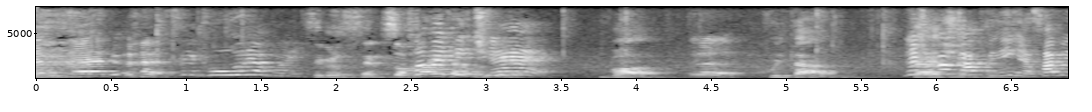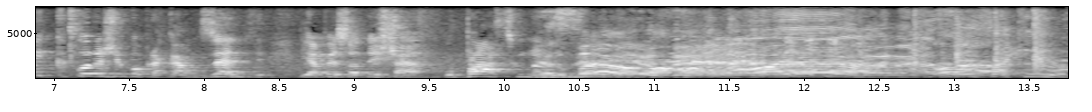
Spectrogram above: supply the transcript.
É sério. Segura, mãe. Segura você no sofá Como é então. que? Vó, Ah, cuidado. Deixa Tá, uma ajuda. capinha. Sabe que quando a gente compra carro zero e a pessoa deixa o plástico no Eu do sei. banco? Olha aqui, ó. Olha o saquinho.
